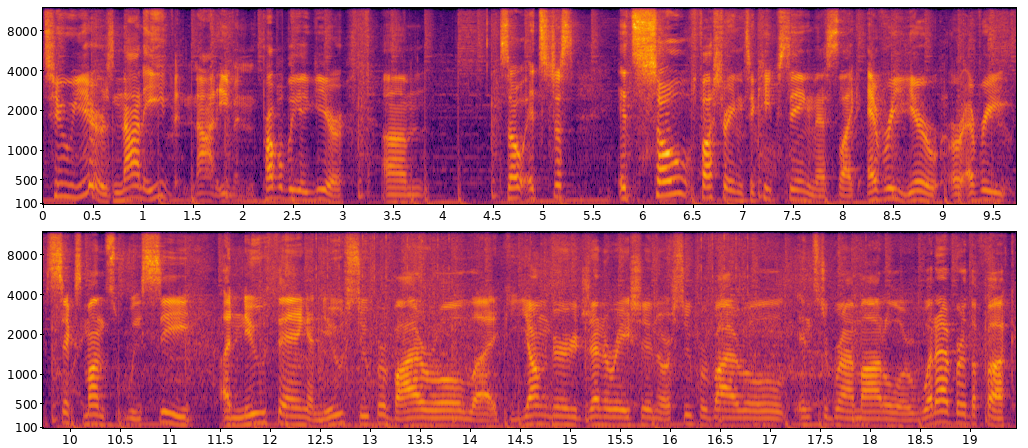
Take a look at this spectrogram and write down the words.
two years. Not even not even. Probably a year. Um so it's just it's so frustrating to keep seeing this. Like every year or every six months we see a new thing a new super viral like younger generation or super viral instagram model or whatever the fuck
